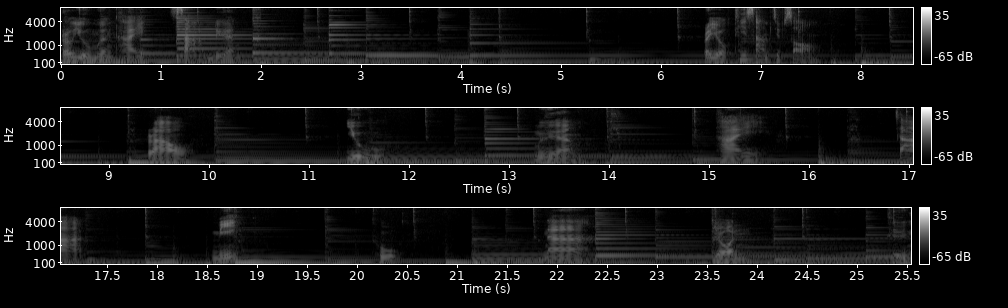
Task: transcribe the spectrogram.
เราอยู่เมืองไทย 3 เดือน ประโยคที่ 32 เรา อยู่ เมือง ไทย จาก มิถูกนายน ถึง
